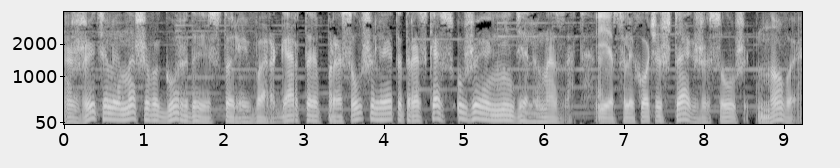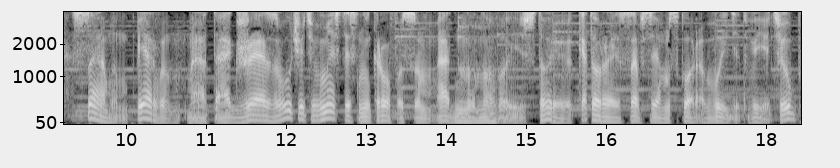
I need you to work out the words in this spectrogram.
Жители нашего города истории Варгарта прослушали этот рассказ уже неделю назад. Если хочешь также слушать новое, самым первым, а также озвучить вместе с Некрофосом одну новую историю, которая совсем скоро выйдет в YouTube,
